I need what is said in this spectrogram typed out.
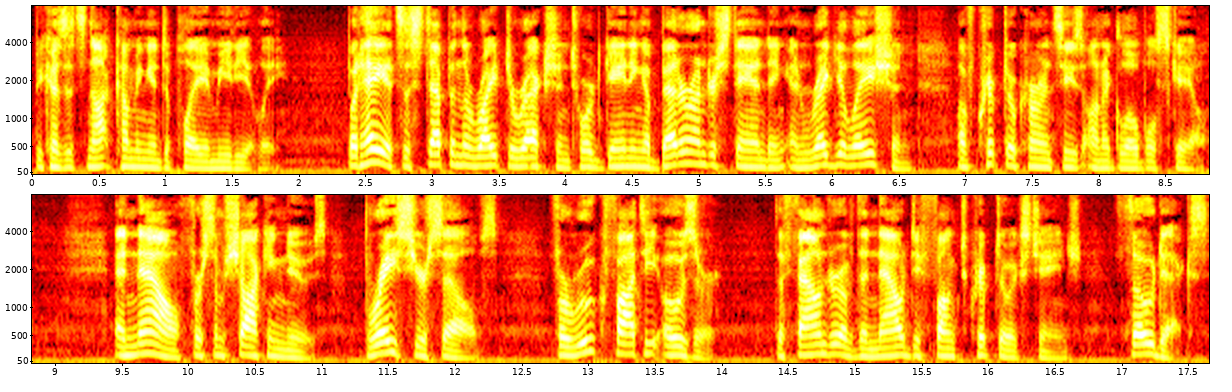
because it's not coming into play immediately. But hey, it's a step in the right direction toward gaining a better understanding and regulation of cryptocurrencies on a global scale. And now for some shocking news. Brace yourselves. Farouk Fatih Ozer, the founder of the now defunct crypto exchange, Thodex,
